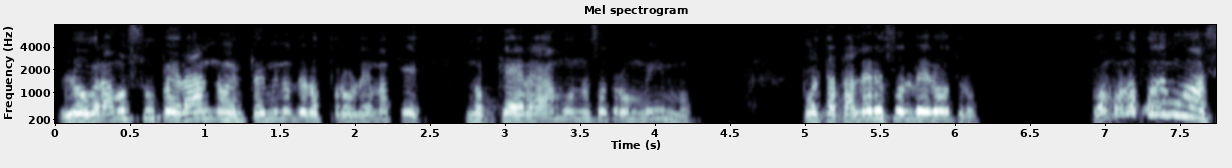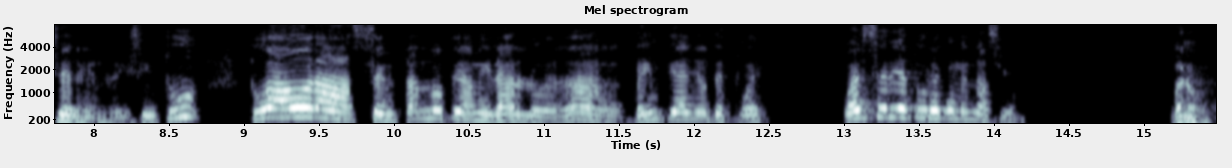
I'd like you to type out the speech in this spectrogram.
logramos superarnos en términos de los problemas que nos creamos nosotros mismos por tratar de resolver otro. ¿Cómo lo podemos hacer, Henry? Si tú, tú ahora sentándote a mirarlo, ¿verdad? 20 años después, ¿cuál sería tu recomendación? Bueno,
